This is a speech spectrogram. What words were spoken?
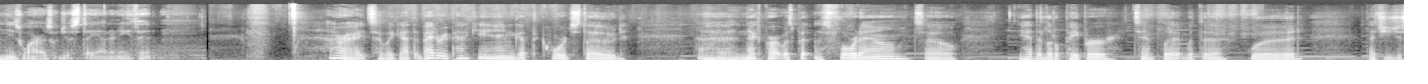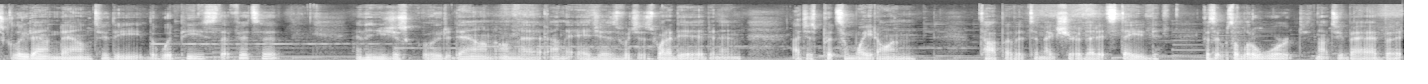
and these wires will just stay underneath it. All right, so we got the battery pack in, got the cord stowed. Uh, next part was putting this floor down. So you had the little paper template with the wood that you just glue down down to the, the wood piece that fits it. And then you just glued it down on the on the edges, which is what I did. And then I just put some weight on top of it to make sure that it stayed because it was a little warped, not too bad, but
